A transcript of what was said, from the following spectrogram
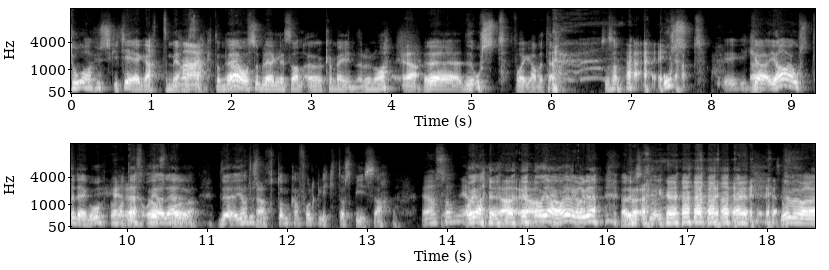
da husker ikke jeg at vi har Nei. snakket om det, Ja. og så blir jeg litt sånn «Øh, Hva mener du nå? Ja. Det, det er ost, får jeg av og til. Så sånn Ost? Hva, ja, ost til deg òg, på en måte. Å, ja, det, det, ja, du spurte om hva folk likte å spise. Ja, sånn, Å ja. ja, ja, Å ja, ja, gjorde jeg det? Ja, det husker jeg. Så vi bare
